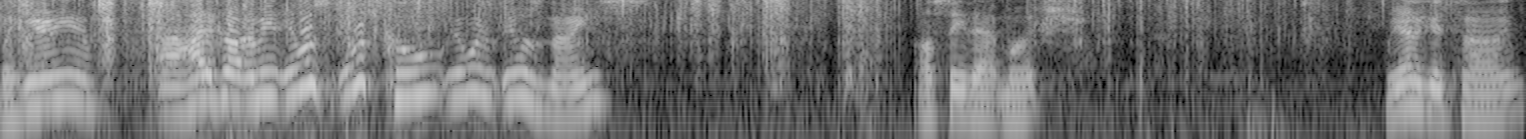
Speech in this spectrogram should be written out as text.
But here I am. Uh, how'd it go? I mean, it was it was cool. It was it was nice. I'll say that much. We had a good time.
